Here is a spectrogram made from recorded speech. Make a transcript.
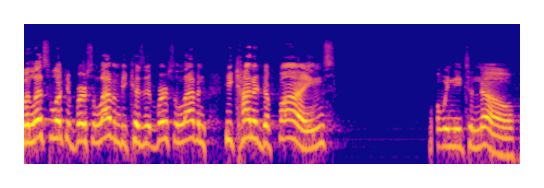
But let's look at verse 11 because at verse 11, he kind of defines what we need to know.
